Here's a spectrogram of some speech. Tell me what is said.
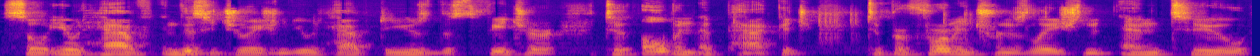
So you would have, in this situation, you would have to use this feature to open a package, to perform a translation and to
